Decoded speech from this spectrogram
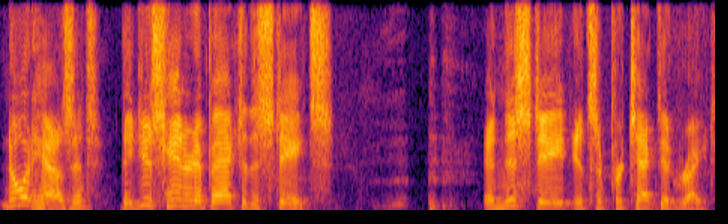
No, it hasn't. They just handed it back to the states. In this state, it's a protected right.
